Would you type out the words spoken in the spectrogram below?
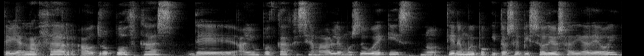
te voy a enlazar a otro podcast. Hay un podcast que se llama Hablemos de UX, no, tiene muy poquitos episodios a día de hoy,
